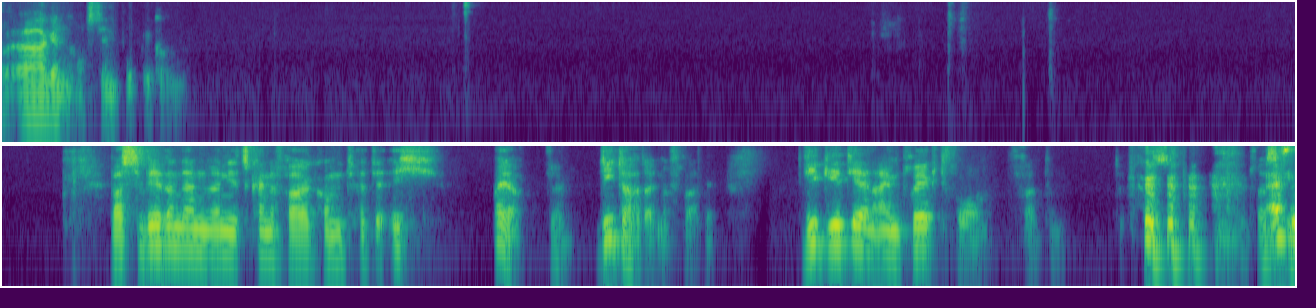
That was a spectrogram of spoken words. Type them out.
Fragen aus dem Publikum? Was wäre denn, wenn jetzt keine Frage kommt, hätte ich, ah ja, Dieter hat eine Frage. Wie geht ihr in einem Projekt vor? fragt er. Das, ist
